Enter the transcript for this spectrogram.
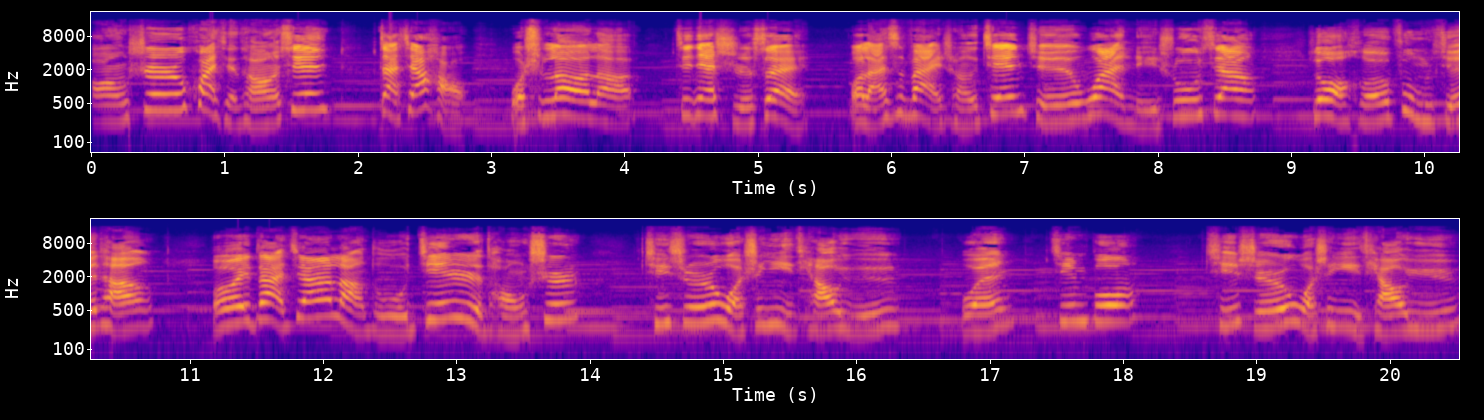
童诗唤醒童心。大家好，我是乐乐，今年十岁，我来自百城千群万里书香漯河父母学堂，我为大家朗读今日童诗。其实我是一条鱼，文金波。其实我是一条鱼，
